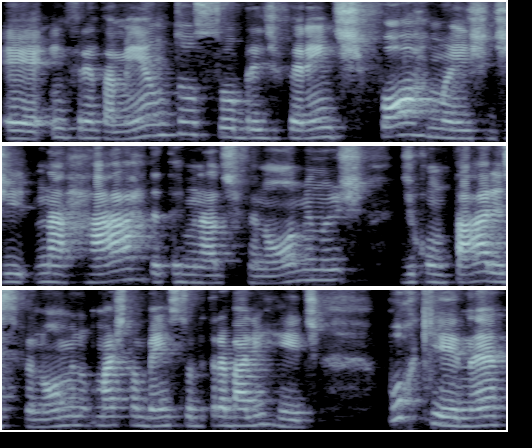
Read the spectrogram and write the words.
é, enfrentamento, sobre diferentes formas de narrar determinados fenômenos, de contar esse fenômeno, mas também sobre trabalho em rede. Por quê, né?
